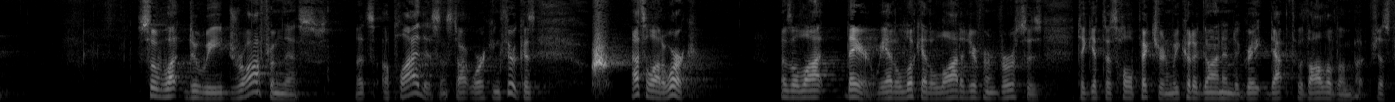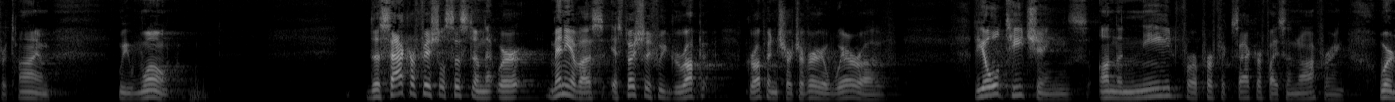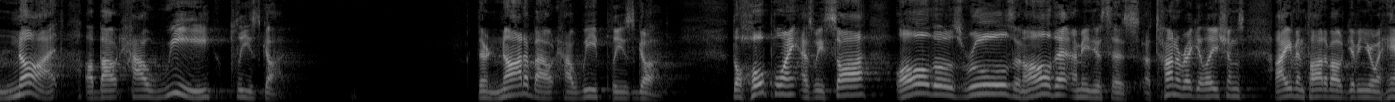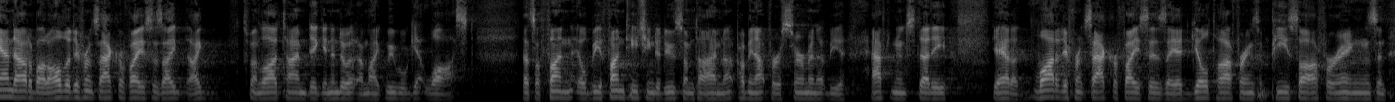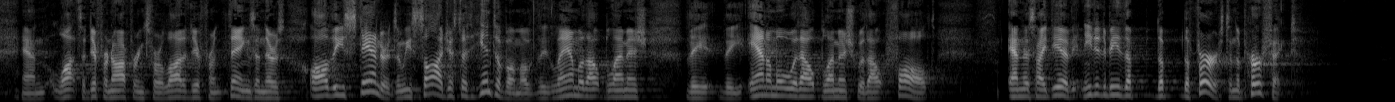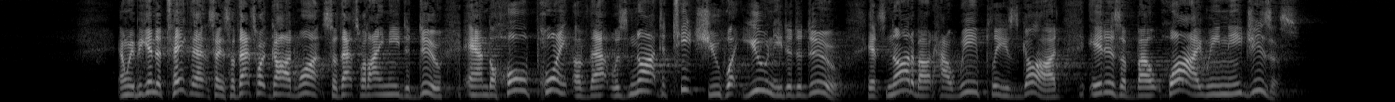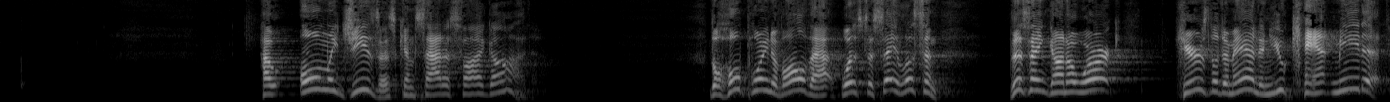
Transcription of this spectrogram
So, what do we draw from this? Let's apply this and start working through because that's a lot of work. There's a lot there. We had to look at a lot of different verses to get this whole picture, and we could have gone into great depth with all of them, but just for time, we won't. The sacrificial system that we're, many of us, especially if we grew up, grew up in church, are very aware of. The old teachings on the need for a perfect sacrifice and an offering were not about how we please God. They're not about how we please God. The whole point, as we saw, all those rules and all that, I mean, it says a ton of regulations. I even thought about giving you a handout about all the different sacrifices. I, I spent a lot of time digging into it. I'm like, we will get lost. That's a fun, it'll be a fun teaching to do sometime. Not, probably not for a sermon, it'll be an afternoon study. They had a lot of different sacrifices. They had guilt offerings and peace offerings and, and lots of different offerings for a lot of different things. And there's all these standards. And we saw just a hint of them of the lamb without blemish, the, the animal without blemish, without fault. And this idea of it needed to be the, the, the first and the perfect. And we begin to take that and say, so that's what God wants, so that's what I need to do. And the whole point of that was not to teach you what you needed to do. It's not about how we please God, it is about why we need Jesus. How only Jesus can satisfy God. The whole point of all that was to say, listen, this ain't gonna work. Here's the demand, and you can't meet it.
